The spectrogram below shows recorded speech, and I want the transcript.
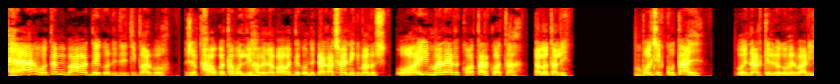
হ্যাঁ ও তো আমি বাবার দিয়ে করে দিতে পারব। ফাও কথা বললি হবে না বাবার দিয়ে কোনো টাকা ছয় নাকি মানুষ? ওই মানে আর কথার কথা। চলো তালি। বলছি কোথায়? ওই নারকেল বেগমের বাড়ি।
